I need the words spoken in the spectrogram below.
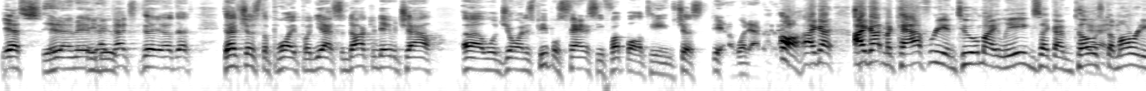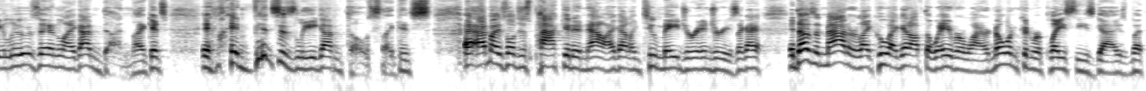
Yes. You know what I mean? That, that's the, you know, that, that's just the point. But yeah, so Dr. David Chao uh, will join us. People's fantasy football teams, just you know, whatever. Oh, I got I got McCaffrey in two of my leagues. Like I'm toast. Yeah, I'm already losing. Like I'm done. Like it's in, in Vince's league, I'm toast. Like it's I might as well just pack it in now. I got like two major injuries. Like I it doesn't matter like who I get off the waiver wire. No one can replace these guys. But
